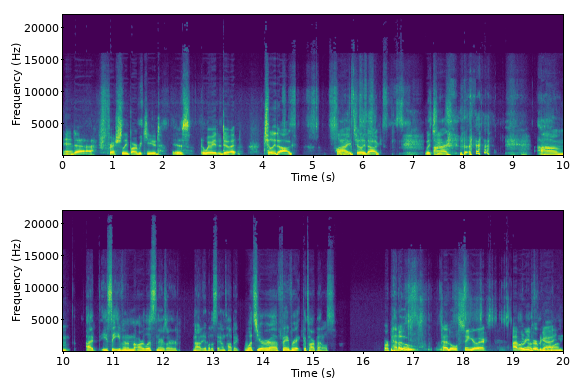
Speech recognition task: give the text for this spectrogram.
and uh, freshly barbecued is the way to do it. Chili dog, homemade Alright. chili dog with cheese. Right. um, I you see, even our listeners are not able to stay on topic. What's your uh, favorite guitar pedals or pedals? Ooh, pedal singular. I'm a Yeah, reverb guy.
